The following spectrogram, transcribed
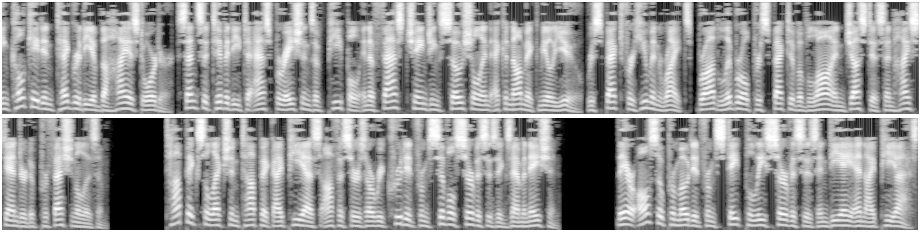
Inculcate integrity of the highest order, sensitivity to aspirations of people in a fast-changing social and economic milieu, respect for human rights, broad liberal perspective of law and justice and high standard of professionalism. Topic selection Topic IPS officers are recruited from civil services examination. They are also promoted from state police services and DAN-IPS.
